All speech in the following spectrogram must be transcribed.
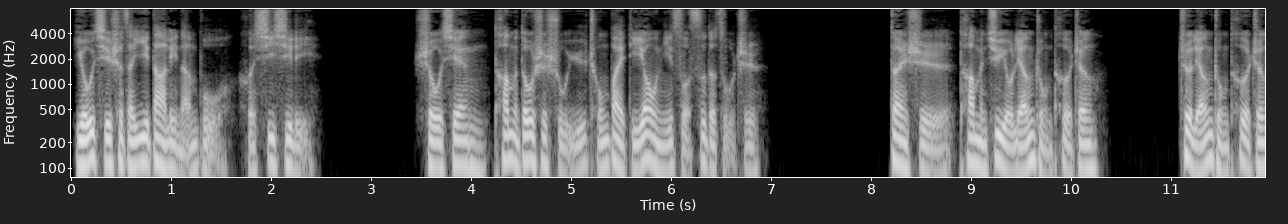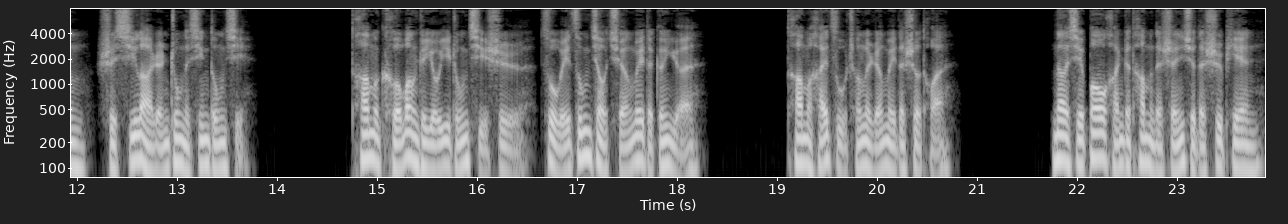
尤其是在意大利南部和西西里。首先，他们都是属于崇拜狄奥尼索斯的组织，但是他们具有两种特征，这两种特征是希腊人中的新东西。他们渴望着有一种启示作为宗教权威的根源，他们还组成了人为的社团。那些包含着他们的神学的诗篇，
